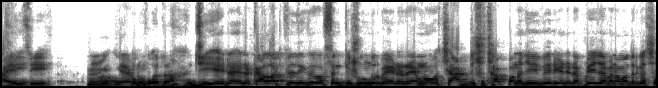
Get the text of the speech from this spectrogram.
5G হুম র্যাম রোম কত জি এটা এটা কালারটা দেখতে পাচ্ছেন কি সুন্দর ভাই। এটা র্যাম দুশো ছাপ্পান্ন জিবি ভেরিয়েন্ট এটা পেয়ে যাবেন আমাদের কাছে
